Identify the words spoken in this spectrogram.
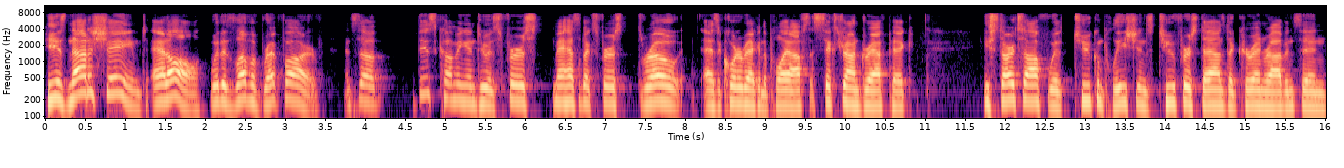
He is not ashamed at all with his love of Brett Favre. And so this coming into his first, Matt Hasselbeck's first throw as a quarterback in the playoffs, a sixth round draft pick. He starts off with two completions, two first downs to Koren Robinson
